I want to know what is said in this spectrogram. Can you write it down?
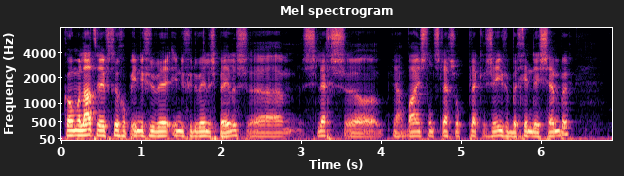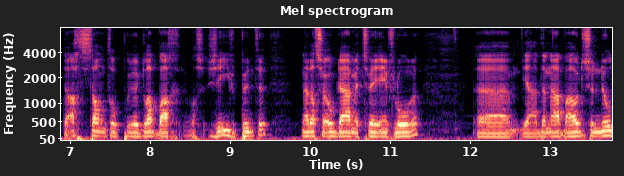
komen we later even terug op individuele, individuele spelers. Uh, slechts, uh, ja, Bayern stond slechts op plek 7 begin december. De achterstand op eh, Gladbach was 7 punten. Nadat ze ook daar met 2-1 verloren. Uh, ja, daarna behouden ze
